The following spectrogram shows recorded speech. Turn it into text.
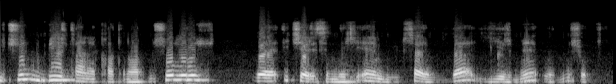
3'ün bir tane katını atmış oluruz ve içerisindeki en büyük sayımız da 20 olmuş olur.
